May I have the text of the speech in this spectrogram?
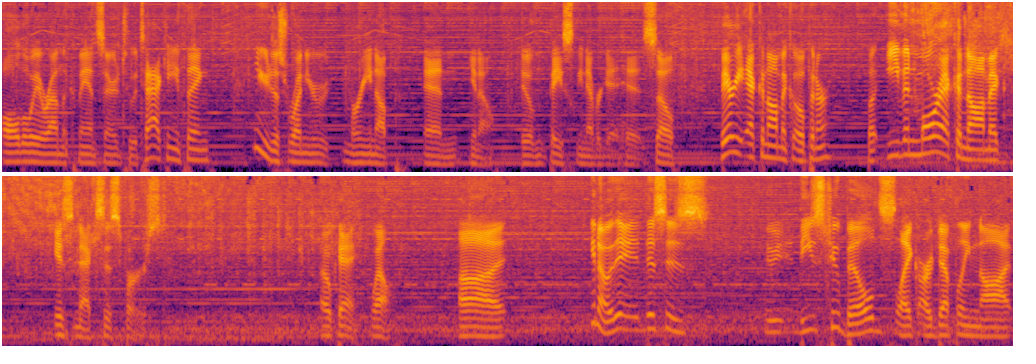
all the way around the command center to attack anything. You just run your marine up, and you know it'll basically never get hit. So very economic opener, but even more economic is Nexus first. Okay, well, uh, you know this is these two builds like are definitely not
